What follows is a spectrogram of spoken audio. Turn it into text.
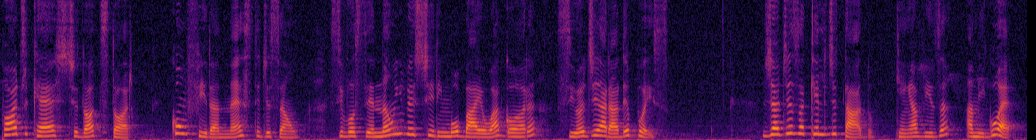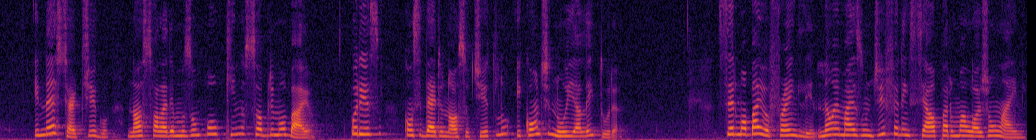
podcast.store. Confira nesta edição. Se você não investir em mobile agora, se odiará depois. Já diz aquele ditado: quem avisa, amigo é. E neste artigo nós falaremos um pouquinho sobre mobile. Por isso, considere o nosso título e continue a leitura. Ser mobile friendly não é mais um diferencial para uma loja online.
